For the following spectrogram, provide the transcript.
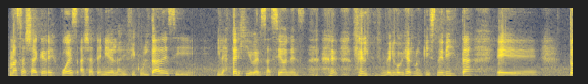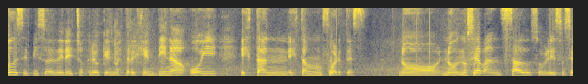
más allá que después haya tenido las dificultades y, las tergiversaciones del, gobierno kirchnerista. Eh, todo ese piso de derechos creo que en nuestra Argentina hoy están, están fuertes. No, no, se ha avanzado sobre eso. Se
